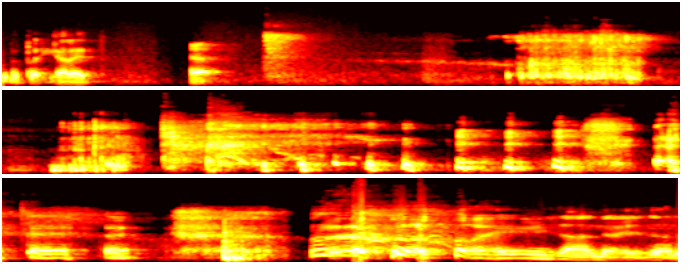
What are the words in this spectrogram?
Vi må drikke litt. Ja. Oi sann, oi sann.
